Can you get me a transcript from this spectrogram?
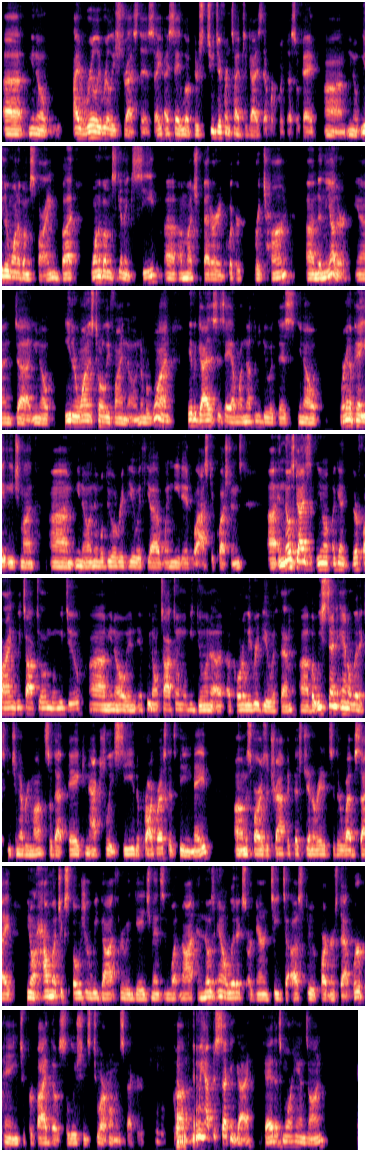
uh you know i really really stress this I, I say look there's two different types of guys that work with us okay um you know either one of them's fine but one of them's going to see uh, a much better and quicker return um, than the other. And, uh, you know, either one is totally fine though. Number one, we have a guy that says, Hey, I want nothing to do with this. You know, we're going to pay you each month, um, you know, and then we'll do a review with you when needed. We'll ask you questions. Uh, and those guys, you know, again, they're fine. We talk to them when we do, um, you know, and if we don't talk to them, we'll be doing a, a quarterly review with them. Uh, but we send analytics each and every month so that they can actually see the progress that's being made um, as far as the traffic that's generated to their website, you know, how much exposure we got through engagements and whatnot. And those analytics are guaranteed to us through the partners that we're paying to provide those solutions to our home inspector. Mm-hmm. Um, then we have the second guy, okay, that's more hands-on.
